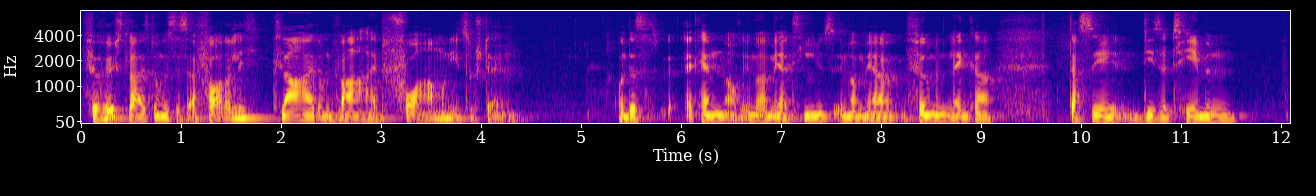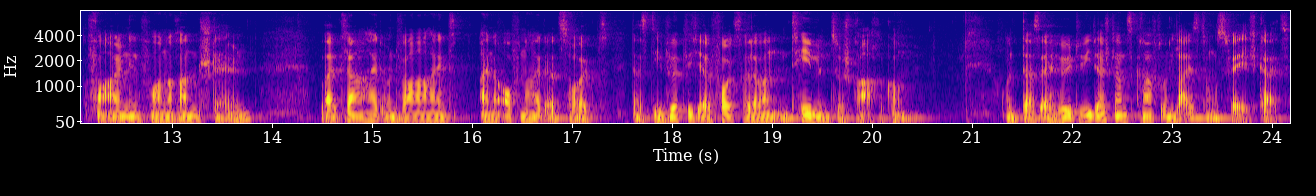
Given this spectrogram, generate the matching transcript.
Für Höchstleistung ist es erforderlich, Klarheit und Wahrheit vor Harmonie zu stellen. Und das erkennen auch immer mehr Teams, immer mehr Firmenlenker, dass sie diese Themen vor allen Dingen vorne ranstellen, weil Klarheit und Wahrheit eine Offenheit erzeugt, dass die wirklich erfolgsrelevanten Themen zur Sprache kommen. Und das erhöht Widerstandskraft und Leistungsfähigkeit,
